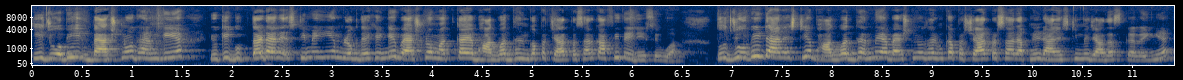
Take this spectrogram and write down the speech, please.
कि जो भी वैष्णो धर्म की है, क्योंकि गुप्ता डायनेस्टी में ही हम लोग देखेंगे वैष्णव मत का या भागवत धर्म का प्रचार प्रसार काफ़ी तेज़ी से हुआ। तो जो भी डायनेस्टी भागवत धर्म या वैष्णो धर्म का प्रचार प्रसार अपनी डायनेस्टी में ज़्यादा कर रही है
